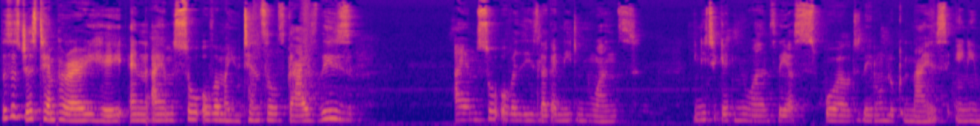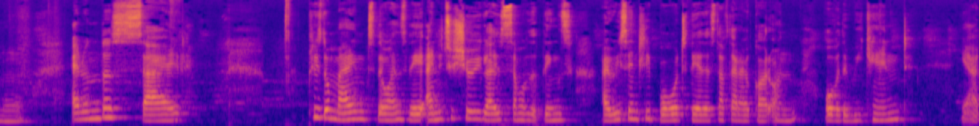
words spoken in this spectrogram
This is just temporary hey and i am so over my utensils guys. These i am so over these like i need new ones you need to get new ones. They are spoiled. They don't look nice anymore. And on the side please don't mind the ones there. I need to show you guys some of the things i recently bought. There the stuff that i got on over the weekend. Yeah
